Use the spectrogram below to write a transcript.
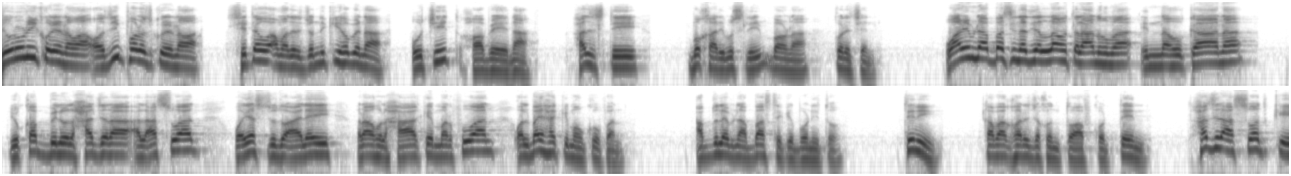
জরুরি করে নেওয়া, অজীব ফরজ করে নেওয়া, সেটাও আমাদের জন্য কি হবে না? উচিত হবে না। হাদিসটি বোখারি, মুসলিম বর্ণনা করেছেন। ওয়ানিম আব্বাস আল্লাহ তালুমা ইন্নাহু কানা ইউকাব্বিলুল হাজরা আল আসওয়াদ ওয়াসজুদু আলাই রাহুল হাকে মারফুয়ান ওয়াল বাইহাকি মৌকুফান আব্দুল্লাহ ইবনে আব্বাস থেকে বর্ণিত। তিনি কাবা ঘরে যখন তোয়াফ করতেন, হাজরা আসওয়াদকে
